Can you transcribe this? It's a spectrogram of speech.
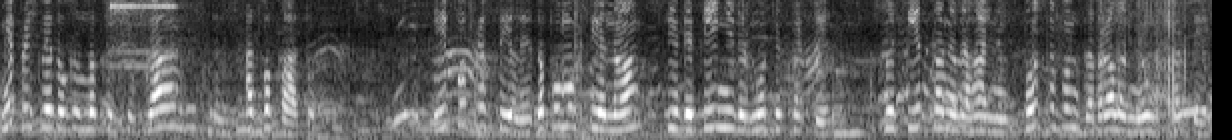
Ми прийшли до Локощука з адвокатом і попросили допомогти нам цій дитині вернути квартиру. Сусідка нелегальним способом забрала в нього квартиру.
